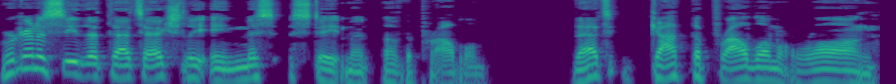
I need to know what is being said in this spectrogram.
We're going to see that that's actually a misstatement of the problem. That's got the problem wrong.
